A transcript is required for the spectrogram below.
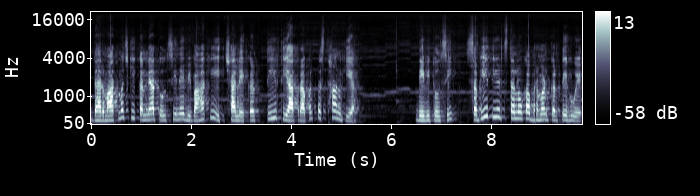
धर्मात्मज की कन्या तुलसी ने विवाह की इच्छा लेकर तीर्थ यात्रा पर प्रस्थान किया। देवी तुलसी सभी तीर्थ स्थलों का भ्रमण करते हुए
